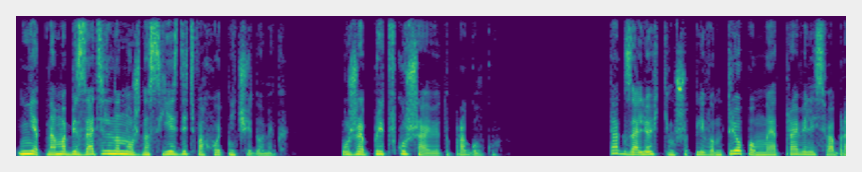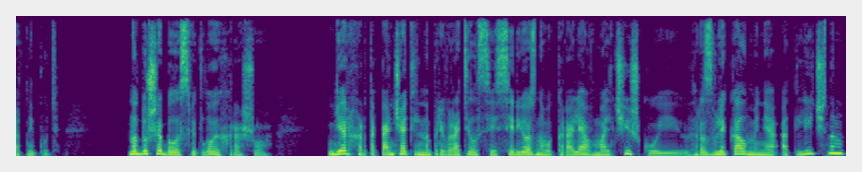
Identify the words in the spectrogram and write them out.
Нет, нам обязательно нужно съездить в охотничий домик. Уже предвкушаю эту прогулку. Так за легким шутливым трёпом мы отправились в обратный путь. На душе было светло и хорошо. Герхард окончательно превратился из серьезного короля в мальчишку и развлекал меня отличным,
